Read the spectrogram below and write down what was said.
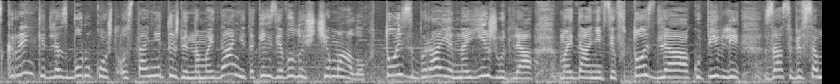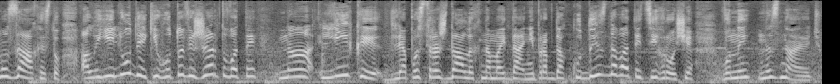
скриньки для збору коштів. Останній тиждень на майдані таких з'явилось чимало. Хтось збирає на їжу для майданівців, хтось для купівлі засобів самозахисту. Але є люди, які готові жертвувати на ліки для постраждалих на майдані. Правда, куди здавати ці гроші, вони не знають.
